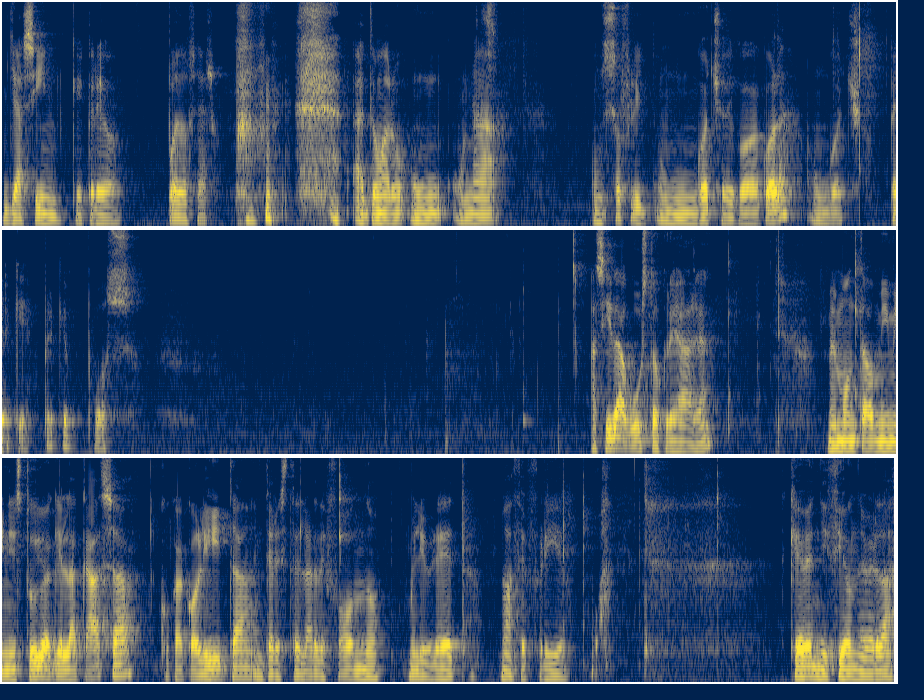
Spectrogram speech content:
yasin que creo puedo ser. a tomar un, una, un un gocho de Coca-Cola, un gocho. ¿Por qué? Porque posso. Así da gusto crear, ¿eh? Me he montado mi mini estudio aquí en la casa, Coca-Colita, interestelar de fondo, mi libreta, no hace frío. Qué bendición, de verdad,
